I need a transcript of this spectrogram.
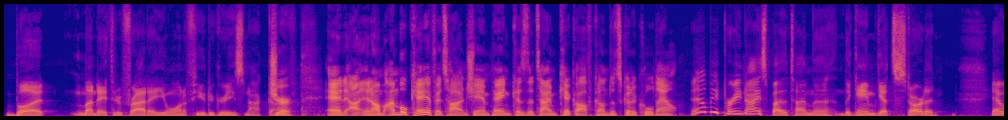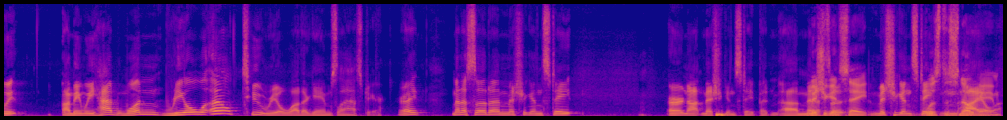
but Monday through Friday you want a few degrees knocked up. Sure, and I, and I'm I'm okay if it's hot in Champaign because the time kickoff comes, it's going to cool down. It'll be pretty nice by the time the, the game gets started. Yeah, we I mean we had one real well, two real weather games last year, right? Minnesota and Michigan State. Or not Michigan State, but uh, Michigan State Michigan State was the snow Iowa. game.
